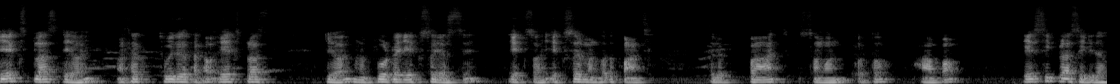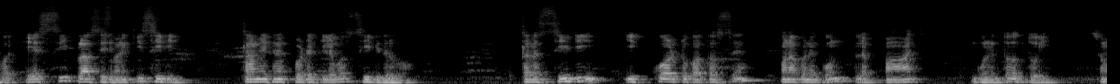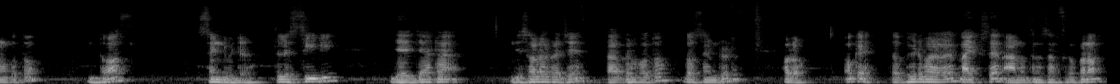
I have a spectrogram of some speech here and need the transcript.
X plus A হয় অর্থাৎ ছবি থেকে তাকাও এক্স প্লাস এ হয় মানে পুরোটা এক্স হয়ে আসছে এক্স হয় এক্সের মান কত? পাঁচ। তাহলে পাঁচ সমান কত? Half of AC plus AD দেখো এসি প্লাস এডি মানে কি সিডি তা আমি এখানে পুরোটা কি নেব সিডি দেবো তাহলে সিডি ইকুয়াল টু কত আসছে? কোনাকোনি গুণ, তাহলে পাঁচ গুণিত দুই। সমান কত? দশ সেন্টিমিটার। তাহলে সিডি যে যাটা যে সলার আছে, তার দৈর্ঘ্য কত? দশ সেন্টিমিটার হলো। ওকে তো ভিডিও ভালো লাগলে লাইক শেয়ার আর নতুন সাবস্ক্রাইব করাও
